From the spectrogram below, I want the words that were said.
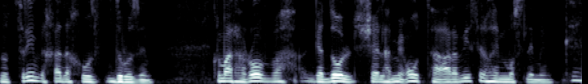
נוצרים ו-1% דרוזים. כלומר, הרוב הגדול של המיעוט הערבי ישראל הם מוסלמים. כן.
